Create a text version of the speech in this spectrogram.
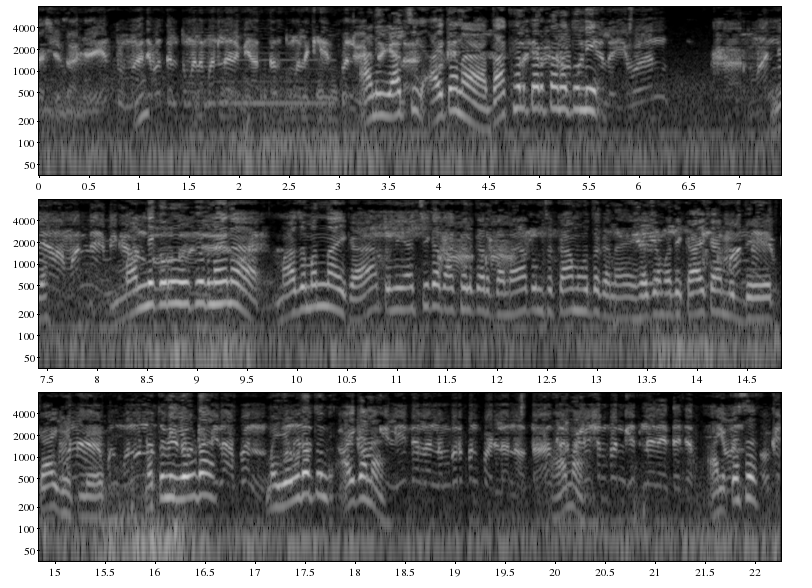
तसेच आहे. तू माझ्याबद्दल तुम्हाला म्हणलं ना मी आताच तुम्हाला केस पण व्यक्त आणि याची ऐका ना दाखल करताना तुम्ही मान्य आहे ना मान्य आहे. मी काय मान्य करून उपयोग नाही ना. माझं म्हणणं आहे का तुम्ही याचिका दाखल करताना तुमचं काम होतं का नाही? ह्याच्यामध्ये काय काय मुद्दे आहेत काय घेतलेत मग तुम्ही एवढं मग एवढं तुम्ही ऐका ना. केली, त्याला नंबर पण पडला नव्हता. हा ना. Calculation पण घेतलं नाही त्याच्यात. आणि Even- कसं ओके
